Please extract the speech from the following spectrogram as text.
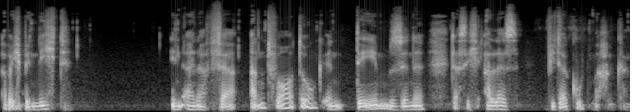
Aber ich bin nicht in einer Verantwortung in dem Sinne, dass ich alles wieder gut machen kann.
